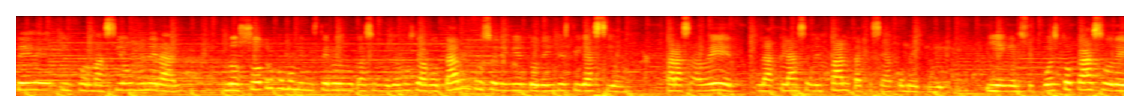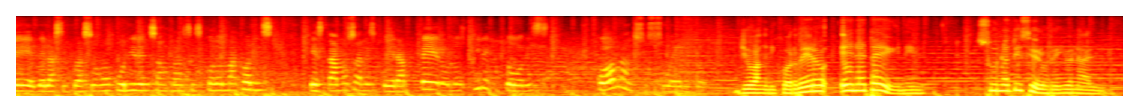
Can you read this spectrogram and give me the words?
de información general, nosotros como Ministerio de Educación debemos de agotar un procedimiento de investigación para saber la clase de falta que se ha cometido. Y en el supuesto caso de, de la situación ocurrida en San Francisco de Macorís, estamos a la espera, pero los directores cobran su sueldo. Giovanni Cordero, NTN, su noticiero regional.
